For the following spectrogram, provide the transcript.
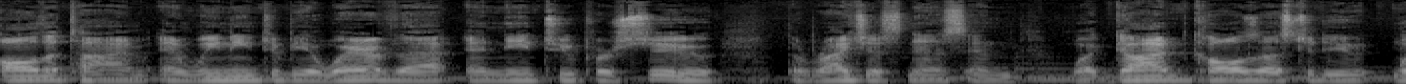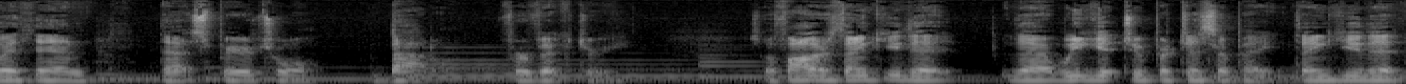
all the time, and we need to be aware of that and need to pursue the righteousness and what God calls us to do within that spiritual battle for victory. So, Father, thank you that, that we get to participate. Thank you that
